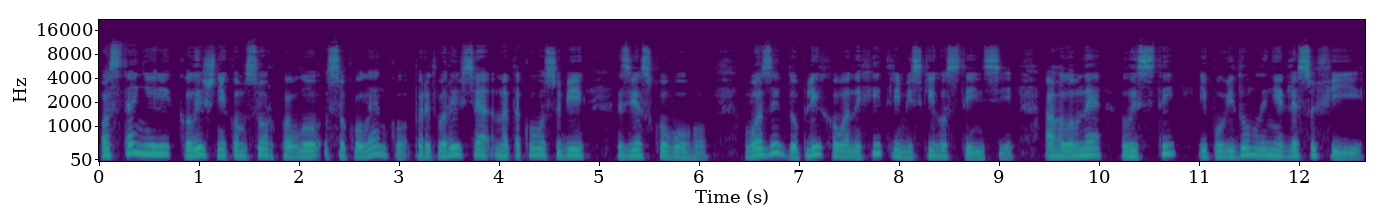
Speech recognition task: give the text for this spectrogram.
Останній рік колишній комсор Павло Соколенко перетворився на такого собі зв'язкового, возив до Пліхова нехитрі міські гостинці, а головне листи і повідомлення для Софії,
